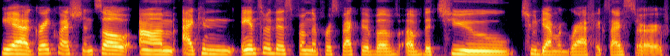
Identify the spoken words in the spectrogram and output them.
Yeah, great question. So um, I can answer this from the perspective of of the two two demographics I serve.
